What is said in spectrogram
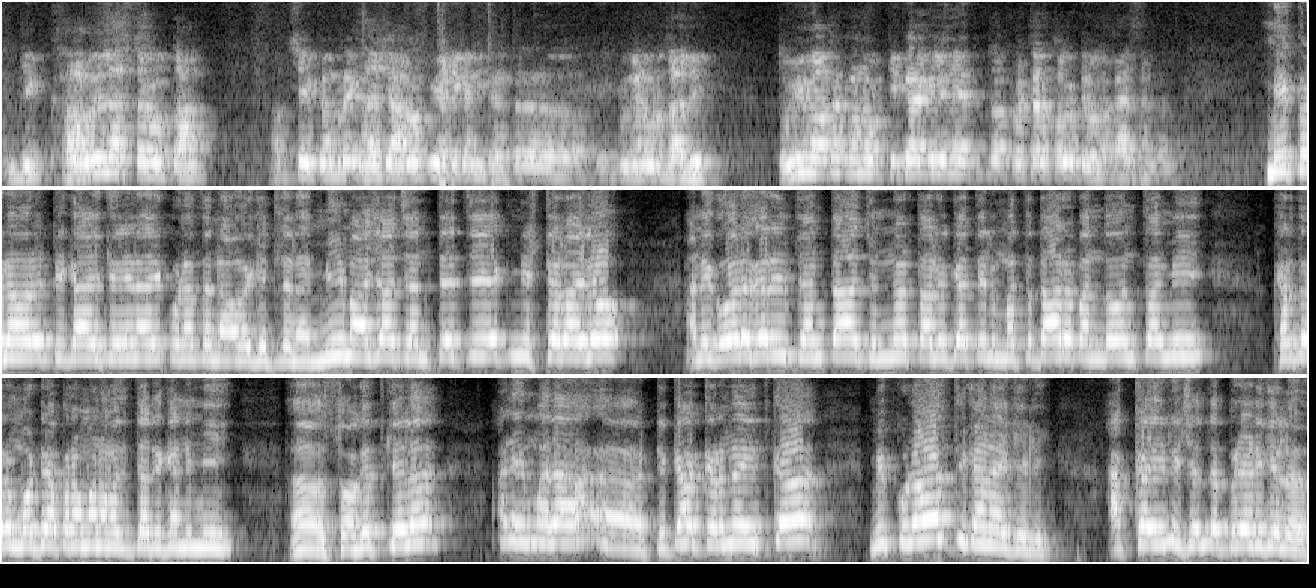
म्हणजे खालावलेला स्तर होता. अतिशय कमरे खालचे आरोप या ठिकाणी खरं तर एकमेकांवर झाले. तुम्ही मात्र कोणावर टीका केली नाही तुमचा प्रचार चालू ठेवला काय सांगाल? मी कुणावर टीकाही केली नाही कुणाचं नाव घेतलं नाही. मी माझ्या जनतेचे एक निष्ठ राहिलो. आणि गोरगरीब जनता जुन्नर तालुक्यातील मतदार बांधवांचा मी खरं तर मोठ्या प्रमाणामध्ये त्या ठिकाणी मी स्वागत केलं. आणि मला टीका करणं इतकं मी कुणावर टीका नाही केली. अख्खा इलेक्शनचं पिरियड गेलं.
